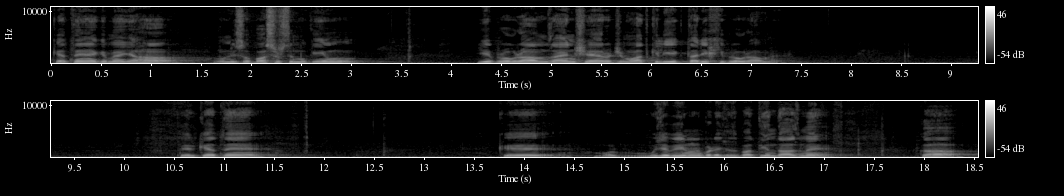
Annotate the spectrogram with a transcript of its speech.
کہتے ہیں کہ میں یہاں انیس سو باسٹھ سے مقیم ہوں۔ یہ پروگرام زائن شہر اور جماعت کے لیے ایک تاریخی پروگرام ہے۔ پھر کہتے ہیں کہ اور مجھے بھی انہوں نے بڑے جذباتی انداز میں کہا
